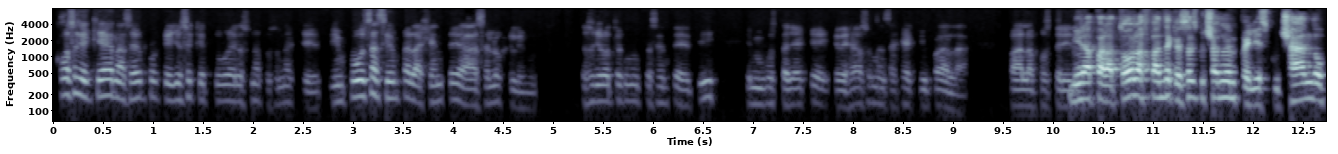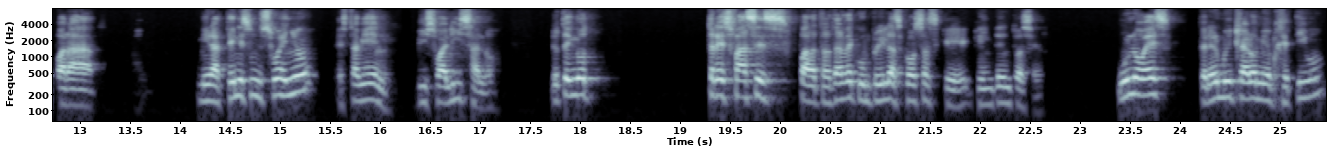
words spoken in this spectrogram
cosa que quieran hacer, porque yo sé que tú eres una persona que impulsa siempre a la gente a hacer lo que le gusta. Eso yo lo tengo muy presente de ti y me gustaría que, dejaras un mensaje aquí para la, para la posteridad. Mira, para todas las bandas que están escuchando en Peli Escuchando, para, mira, tienes un sueño, está bien, visualízalo. Yo tengo tres fases para tratar de cumplir las cosas que intento hacer. Uno es tener muy claro mi objetivo,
